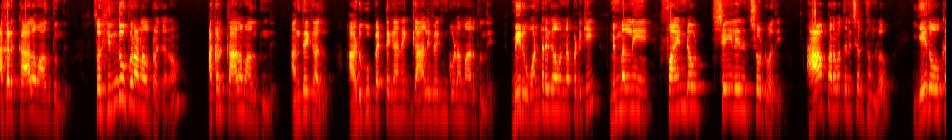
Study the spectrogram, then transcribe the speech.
అక్కడ కాలం ఆగుతుంది. సో హిందూ పురాణాల ప్రకారం అక్కడ కాలం ఆగుతుంది. అంతేకాదు అడుగు పెట్టగానే గాలి వేగం కూడా మారుతుంది. మీరు ఒంటరిగా ఉన్నప్పటికీ మిమ్మల్ని ఫైండ్ అవుట్ చేయలేని చోటు అది. ఆ పర్వత నిశ్శబ్దంలో ఏదో ఒక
